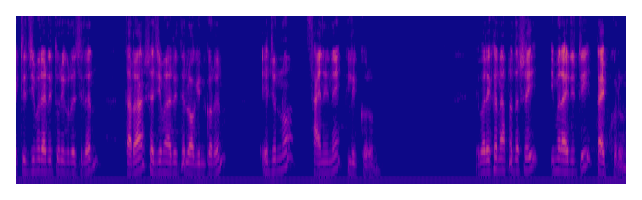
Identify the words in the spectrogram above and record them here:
একটি জিমেল আইডি তৈরি করেছিলেন, তারা সেই জিমেল আইডিতে লগ ইন করেন। এই জন্য সাইন ইনে ক্লিক করুন। এবার এখানে আপনাদের সেই ইমেল আইডিটি টাইপ করুন।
